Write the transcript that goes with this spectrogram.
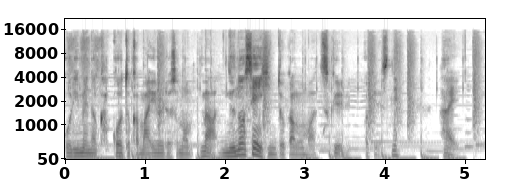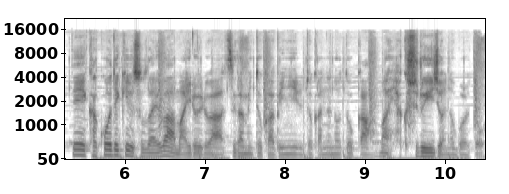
折り目の加工とか、まあいろいろその、まあ布製品とかもまあ作れるわけですね。はい。で、加工できる素材は、まあいろいろ厚紙とかビニールとか布とか、まあ100種類以上に上ると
